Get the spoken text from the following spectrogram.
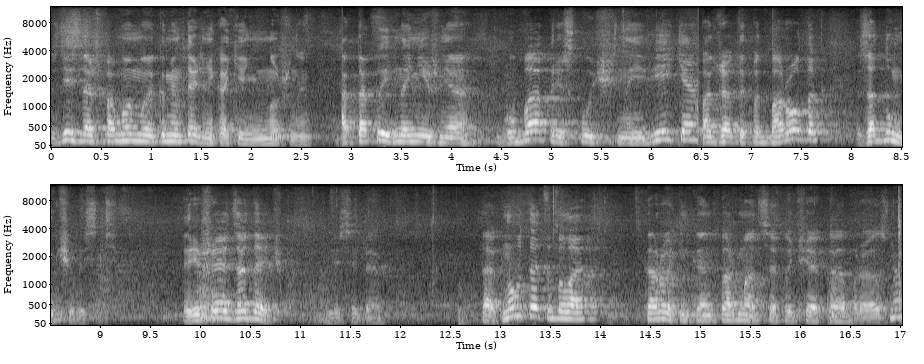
здесь даже, по-моему, и комментарии никакие не нужны. Оттопыренная нижняя губа, приспущенные веки, поджатый подбородок, задумчивость. Решает задачу для себя. Так, ну вот это была коротенькая информация по человекообразным.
